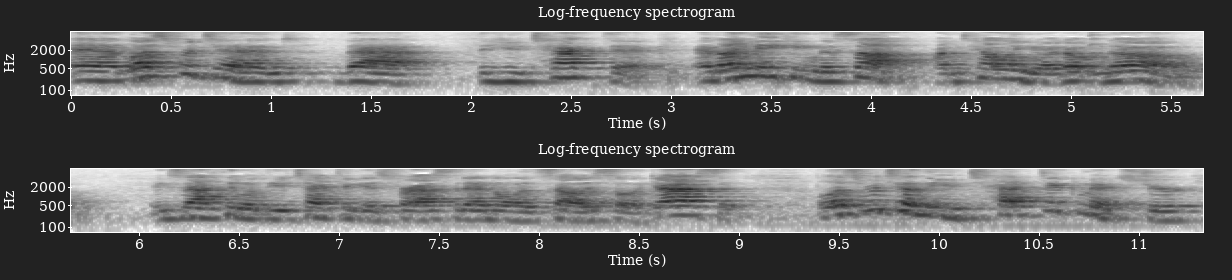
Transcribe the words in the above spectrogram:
and let's pretend that the eutectic, and I'm making this up, I'm telling you I don't know exactly what the eutectic is for acid and salicylic acid, but let's pretend the eutectic mixture,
